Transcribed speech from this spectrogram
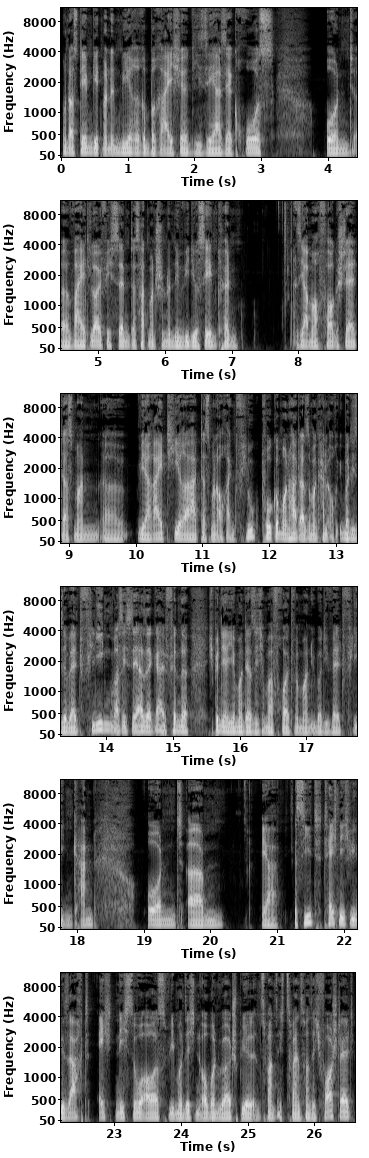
und aus dem geht man in mehrere Bereiche, die sehr, sehr groß und äh, weitläufig sind. Das hat man schon in dem Video sehen können. Sie haben auch vorgestellt, dass man äh, wieder Reittiere hat, dass man auch ein Flug-Pokémon hat, also man kann auch über diese Welt fliegen, was ich sehr, sehr geil finde. Ich bin ja jemand, der sich immer freut, wenn man über die Welt fliegen kann. Und ähm, ja, es sieht technisch, wie gesagt, echt nicht so aus, wie man sich ein Open-World-Spiel in 2022 vorstellt.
